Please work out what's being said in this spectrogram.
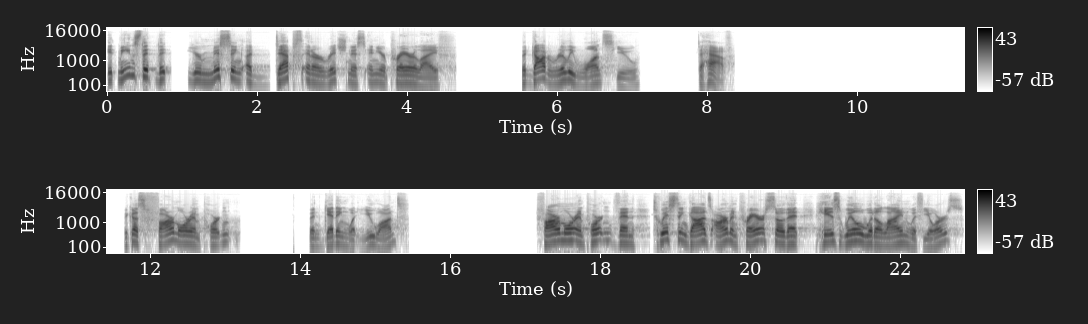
it means that, that you're missing a depth and a richness in your prayer life that God really wants you to have. Because far more important than getting what you want, far more important than twisting God's arm in prayer so that His will would align with yours,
